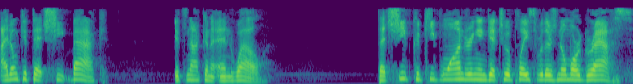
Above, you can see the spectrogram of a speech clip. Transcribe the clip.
I don't get that sheep back, it's not going to end well. That sheep could keep wandering and get to a place where there's no more grass,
